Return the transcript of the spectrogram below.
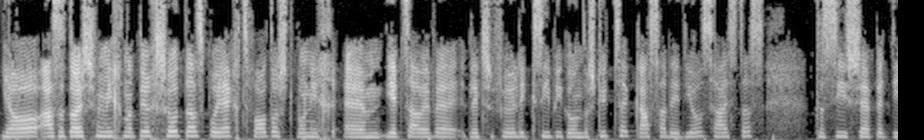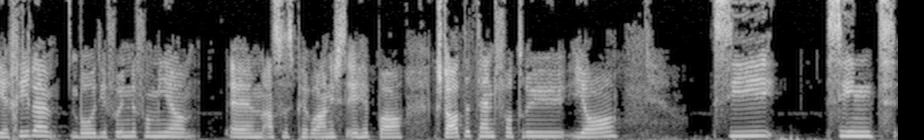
Ja, also da ist für mich natürlich schon das Projekt zuvorderst, das ich ähm, jetzt auch eben letzten Frühling war, unterstütze. Casa de Dios heißt das. Das ist eben die Chile, wo die Freunde von mir, ähm, also das peruanische Ehepaar, gestartet haben vor drei Jahren. Sie sind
